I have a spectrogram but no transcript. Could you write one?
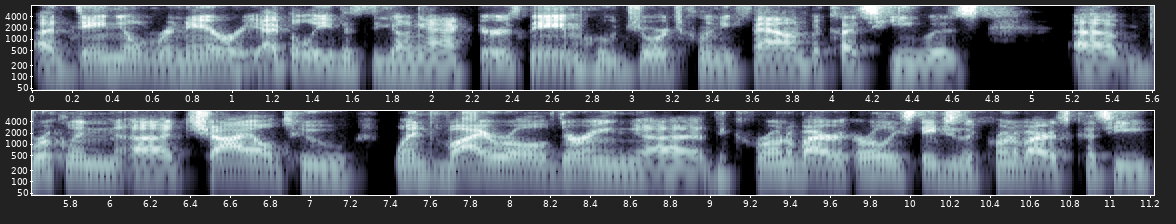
uh, Daniel Ranieri, I believe is the young actor's name, who George Clooney found because he was a Brooklyn uh, child who went viral during uh, the coronavirus, early stages of the coronavirus, because he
